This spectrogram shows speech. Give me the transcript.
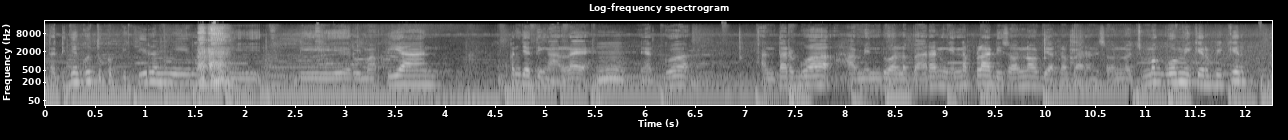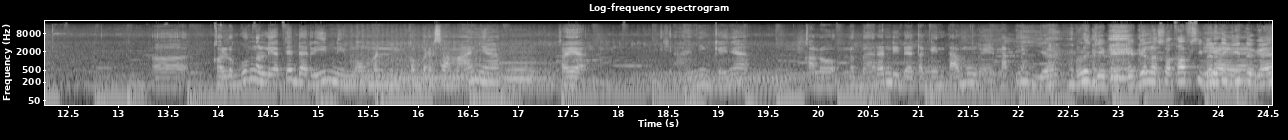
tadinya gue tuh kepikiran nih di di rumah Pian. Kan Jatingaleh hmm. niat gue antar gue hamin dua lebaran nginep lah di sono biar lebaran di sono. Cuma gue mikir-pikir eh, kalau gue ngelihatnya dari ini momen kebersamaannya Hmm. kayak ih anjing kayaknya kalau lebaran didatengin tamu nggak enak ya. iya lo JB JB lo sokap sih berarti gitu kan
